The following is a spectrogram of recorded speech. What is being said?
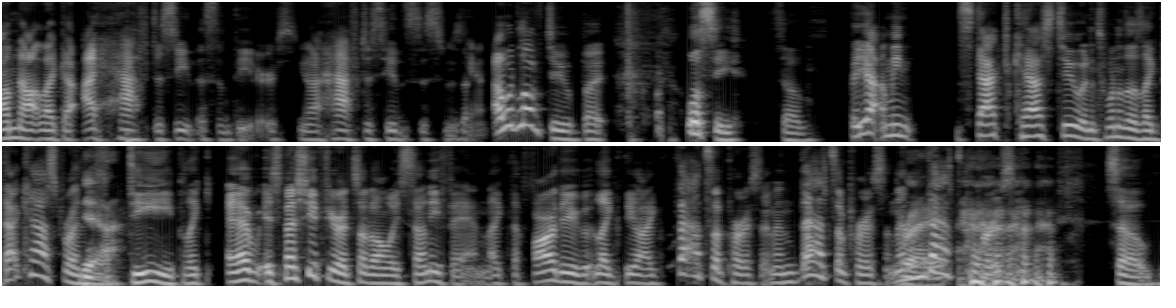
I'm not like a, I have to see this in theaters. You know, I have to see this as soon as I can. I would love to, but we'll see. So, but yeah, I mean, stacked cast too, and it's one of those like that cast runs Yeah. deep. Like every, especially if you're a Sudden Always Sunny fan, like the farther you like, you're like that's a person, and that's a person, and right. that's a person. so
